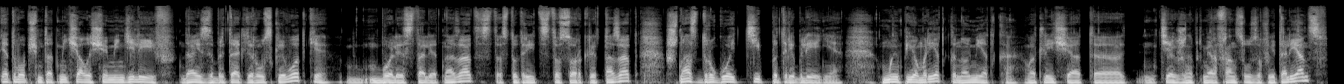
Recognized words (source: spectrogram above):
это, в общем-то, отмечал еще Менделеев, да, изобретатель русской водки, более 100 лет назад, 130-140 лет назад, что у нас другой тип потребления. Мы пьем редко, но метко, в отличие от э, тех же, например, французов и итальянцев,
